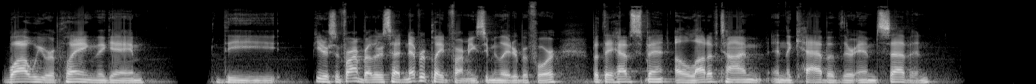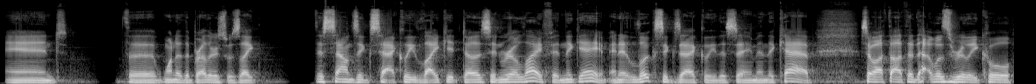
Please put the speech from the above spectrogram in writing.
while we were playing the game the Peterson Farm Brothers had never played Farming Simulator before, but they have spent a lot of time in the cab of their M7. And the one of the brothers was like, "This sounds exactly like it does in real life in the game, and it looks exactly the same in the cab." So I thought that that was really cool.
